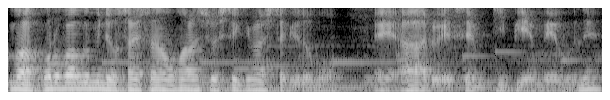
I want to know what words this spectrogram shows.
まあ、この番組でも再三お話をしてきましたけども R、SMT、PMM ね、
